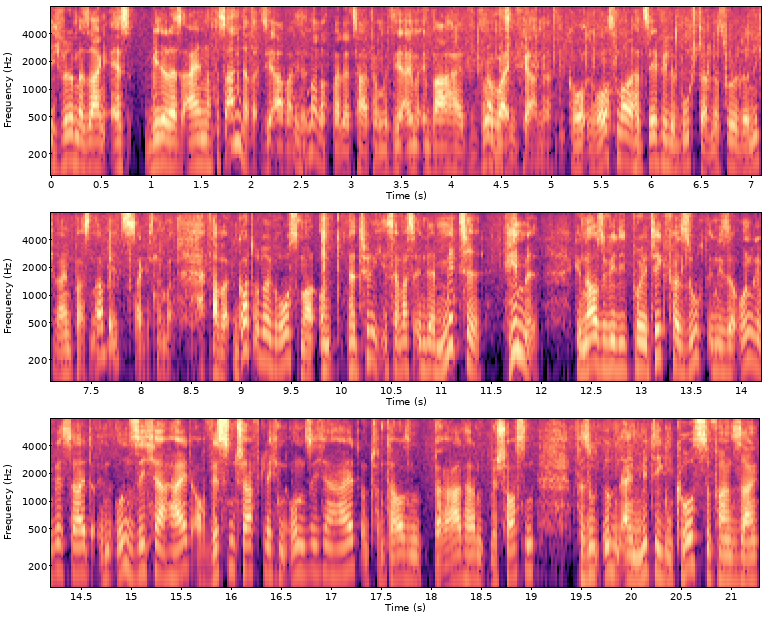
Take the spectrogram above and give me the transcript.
Ich würde mal sagen, er ist weder das eine noch das andere. Sie arbeiten immer noch bei der Zeitung, mit Sie in Wahrheit würden Sie gerne. Gro Großmaul hat sehr viele Buchstaben, das würde da nicht reinpassen. Aber jetzt sage ich nochmal. Aber Gott oder Großmaul, und natürlich ist er was in der Mitte, Himmel. Genauso wie die Politik versucht, in dieser Ungewissheit, in Unsicherheit, auch wissenschaftlichen Unsicherheit und von tausend Beratern beschossen, versucht, irgendeinen mittigen Kurs zu fahren und zu sagen,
